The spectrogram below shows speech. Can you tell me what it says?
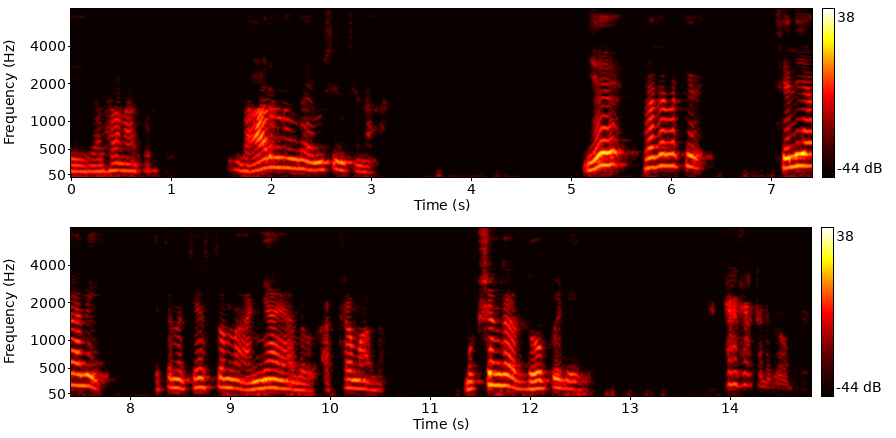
ఈ విధవనా కొడుకు దారుణంగా హింసించిన ఏ ప్రజలకి తెలియాలి ఇతను చేస్తున్న అన్యాయాలు అక్రమాలు ముఖ్యంగా దోపిడీలు ఎక్కడికక్కడ దోపిడీ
